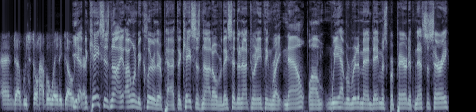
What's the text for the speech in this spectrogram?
and uh, we still have a way to go. Yeah, here. the case is not. I, I, want to be clear there, Pat. The case is not over. They said they're not doing anything right now. Um, we have a writ of mandamus prepared if necessary,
